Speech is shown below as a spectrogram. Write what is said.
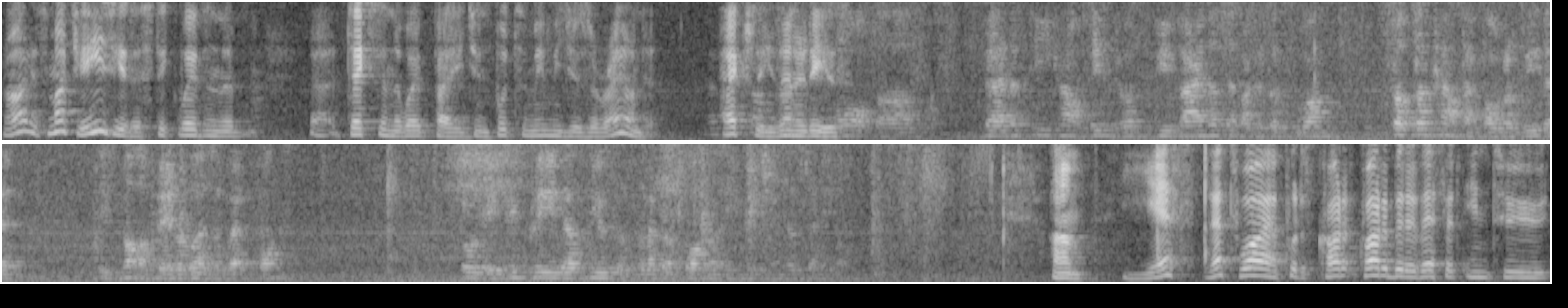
right? It's much easier to stick web in the uh, text in the web page and put some images around it, actually, than it is. More of a vanity kind of thing because designers and marketers want certain kind of typography that is not available as a web font. So they simply just use a selected font or image and just send it out. Um, yes, that's why I put a, quite, a, quite a bit of effort into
